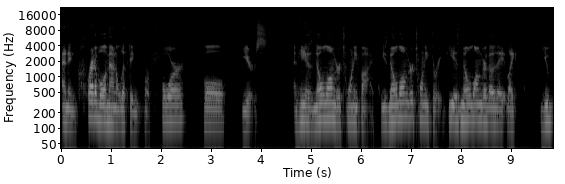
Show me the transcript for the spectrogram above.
an incredible amount of lifting for four full years. And he is no longer 25. He's no longer 23. He is no longer those eight. Like you,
